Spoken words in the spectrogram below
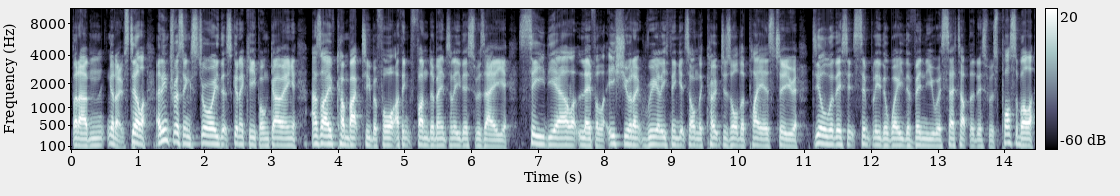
But um, you know, still an interesting story that's going to keep on going. As I've come back to before, I think fundamentally this was a CDL level issue. I don't really think it's on the coaches or the players to deal with this. It's simply the way the venue was set up that this was possible.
